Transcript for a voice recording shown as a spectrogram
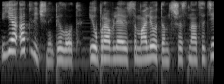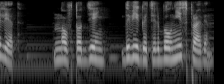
Я отличный пилот и управляю самолетом с 16 лет. Но в тот день двигатель был неисправен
